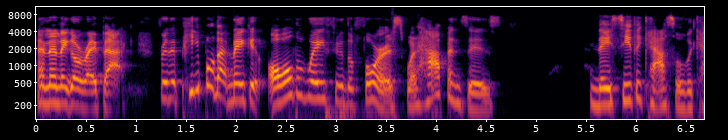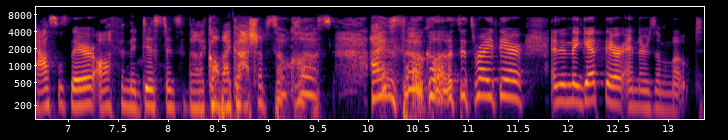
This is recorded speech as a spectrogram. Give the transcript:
And then they go right back. For the people that make it all the way through the forest, what happens is they see the castle. The castle's there off in the distance, and they're like, oh my gosh, I'm so close. I'm so close. It's right there. And then they get there, and there's a moat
